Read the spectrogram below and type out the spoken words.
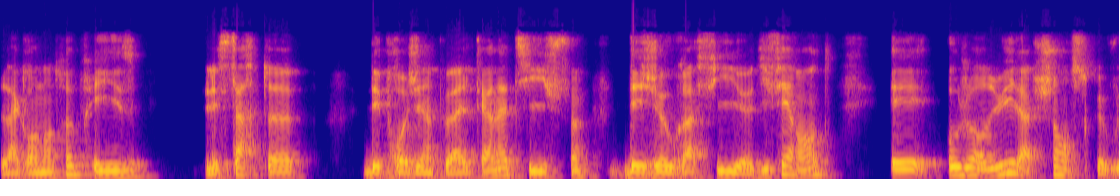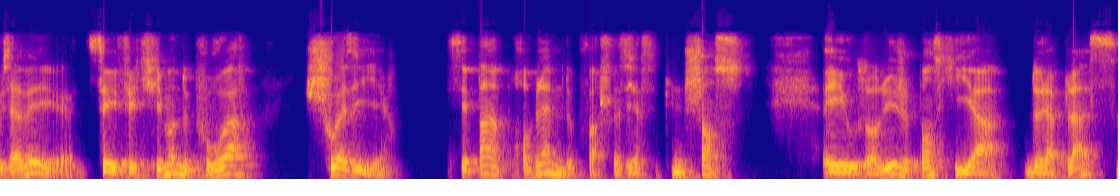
la grande entreprise, les startups, des projets un peu alternatifs, des géographies euh, différentes. Et aujourd'hui, la chance que vous avez, c'est effectivement de pouvoir choisir. C'est pas un problème de pouvoir choisir, c'est une chance. Et aujourd'hui, je pense qu'il y a de la place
